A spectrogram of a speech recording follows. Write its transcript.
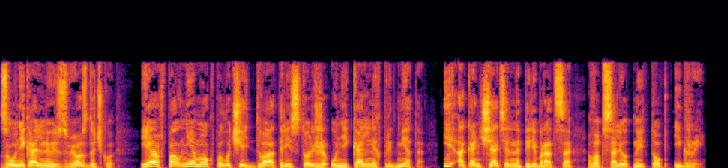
За уникальную звездочку я вполне мог получить два-три столь же уникальных предмета и окончательно перебраться в абсолютный топ игры.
